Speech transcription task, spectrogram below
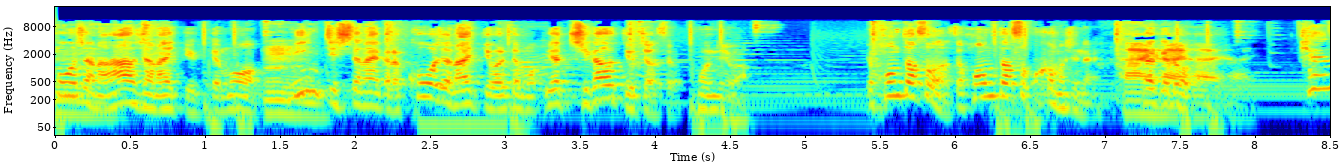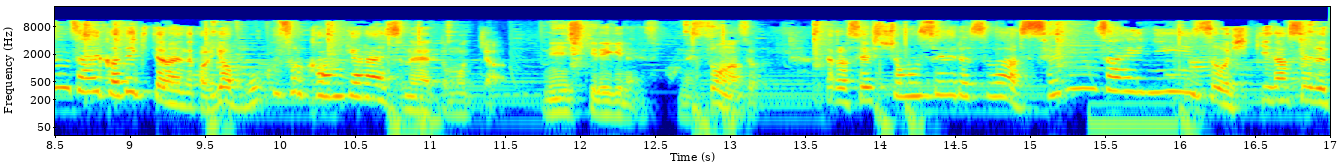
こうじゃない、ああじゃないって言っても、うん認知してないからこうじゃないって言われても、いや違うって言っちゃうんですよ、本人は。で本当はそうなんですよ。本当はそこかもしれない。はいはいだけど、はいはい。顕在化できてないんだから、いや、僕それ関係ないですねって思っちゃう。認識できないですもんね。そうなんですよ。だからセッションセールスは潜在ニーズを引き出せる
